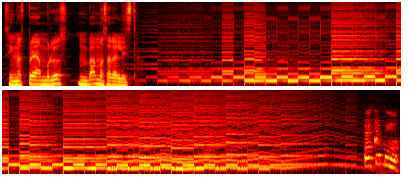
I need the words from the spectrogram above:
sin más preámbulos, vamos a la lista. Pokémon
